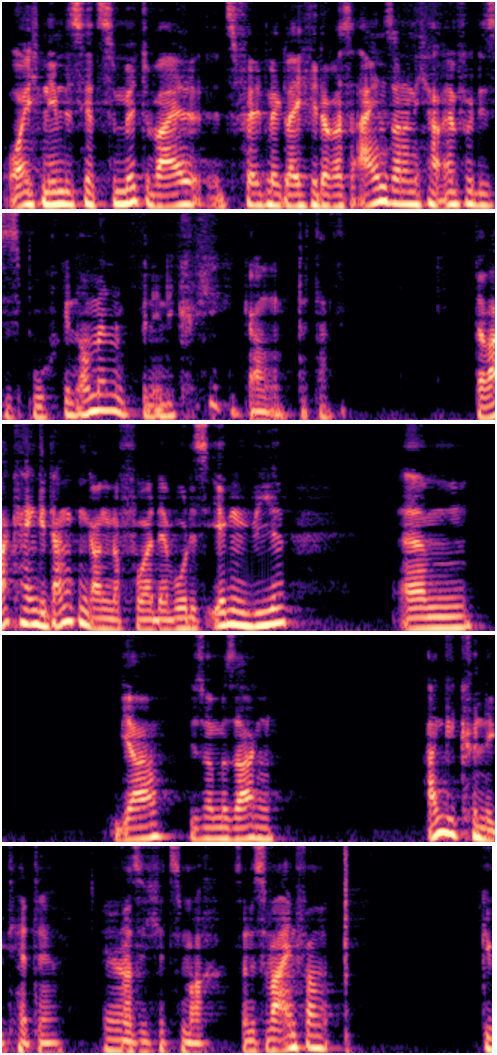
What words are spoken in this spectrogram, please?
oh, ich nehme das jetzt mit, weil jetzt fällt mir gleich wieder was ein, sondern ich habe einfach dieses Buch genommen und bin in die Küche gegangen. Da, da, da war kein Gedankengang davor, der wurde es irgendwie, ähm, ja, wie soll man sagen, angekündigt hätte ja. was ich jetzt mache. Sondern es war einfach, äh,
